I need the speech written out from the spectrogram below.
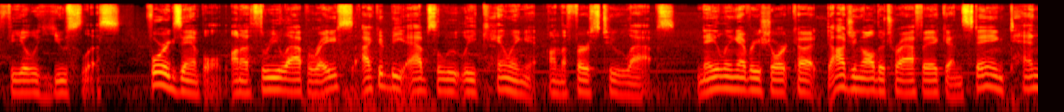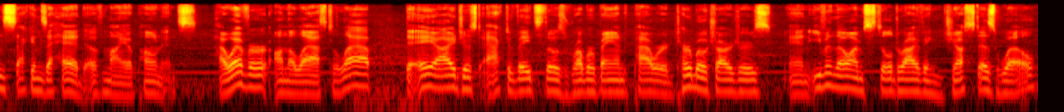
feel useless. For example, on a three lap race, I could be absolutely killing it on the first two laps, nailing every shortcut, dodging all the traffic, and staying 10 seconds ahead of my opponents. However, on the last lap, the AI just activates those rubber band powered turbochargers, and even though I'm still driving just as well,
